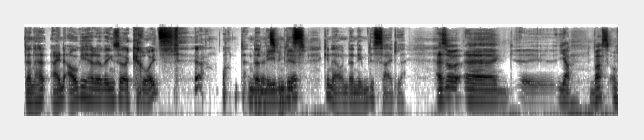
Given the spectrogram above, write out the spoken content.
Dann hat ein Auge hat er wegen so ein Kreuz und dann er daneben das, genau, und daneben das Seidler. Also, äh, äh, ja, was, um,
